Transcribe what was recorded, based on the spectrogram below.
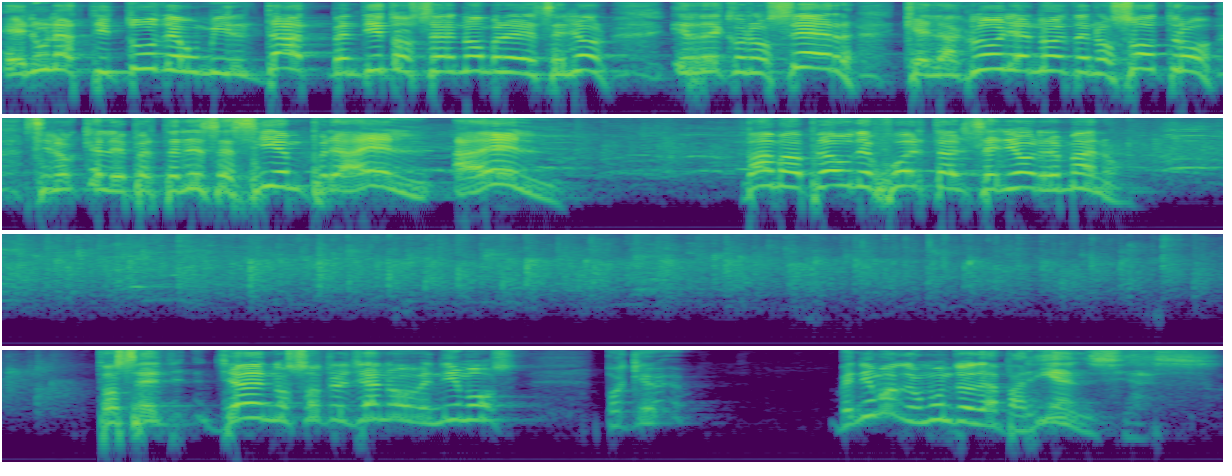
en una actitud de humildad. Bendito sea el nombre del Señor. Y reconocer que la gloria no es de nosotros, sino que le pertenece siempre a Él, a Él. Vamos, aplaude fuerte al Señor, hermano. Entonces ya nosotros ya no venimos, porque venimos de un mundo de apariencias.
